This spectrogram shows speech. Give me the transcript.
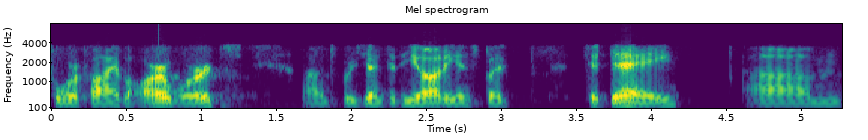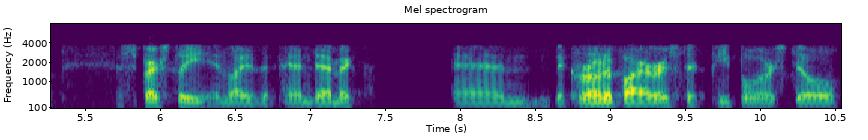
four or five R words uh, to present to the audience. But today, um, especially in light of the pandemic and the coronavirus that people are still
